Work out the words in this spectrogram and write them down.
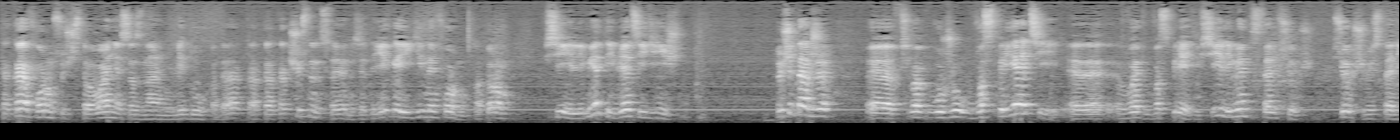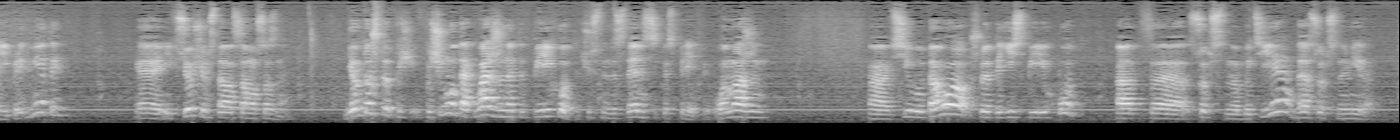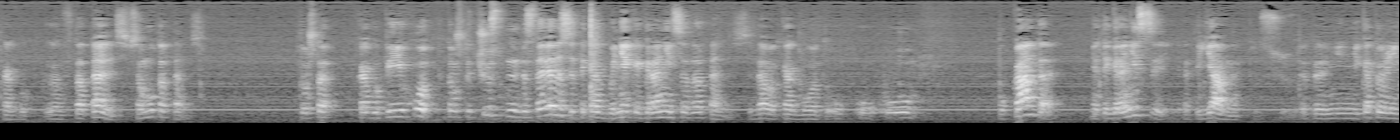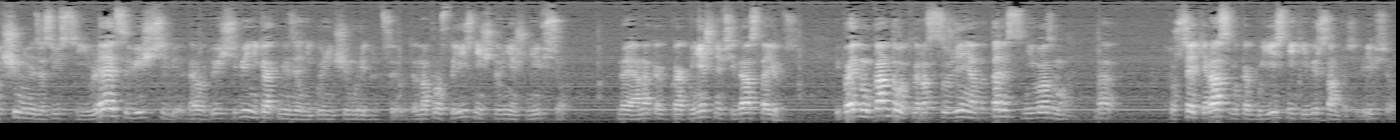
какая форма существования сознания или духа, да, как, как, как чувственная достоверность, это некая единая форма, в котором все элементы являются единичными. Точно так же э, уже в восприятии, э, в этом восприятии все элементы стали всеобщими. Всеобщими стали и предметы, э, и всеобщим стало само сознание. Дело в том, что почему так важен этот переход от чувственной достоверности к восприятию. Он важен э, в силу того, что это есть переход от э, собственного бытия, да, собственного мира, как бы в тотальность, в саму тотальность. Потому что как бы переход, потому что чувственная достоверность это как бы некая граница тотальности. Да, вот как бы вот у, у, у у Канта этой границей, это явно, это не, не, которое ни к чему нельзя свести, является вещь себе. Да? Вот вещь себе никак нельзя никого ни к чему редуцировать. Она просто есть нечто внешнее и все. Да, и она как, как внешне всегда остается. И поэтому Канта вот рассуждение о тотальности невозможно. Да? Потому что всякий раз мы как бы есть некий мир сам по себе, и все.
